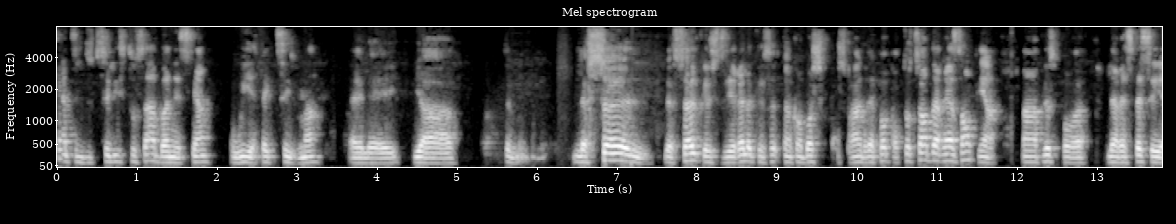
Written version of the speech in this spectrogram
Quand il utilise tout ça à bon escient, oui, effectivement, il y a le seul, le seul que je dirais là, que c'est un combat je, je prendrais pas pour toutes sortes de raisons, puis en, plus pour euh, le respect, c'est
